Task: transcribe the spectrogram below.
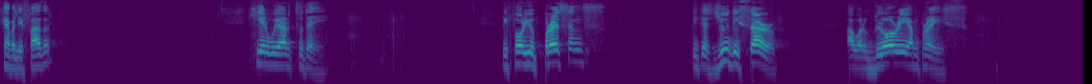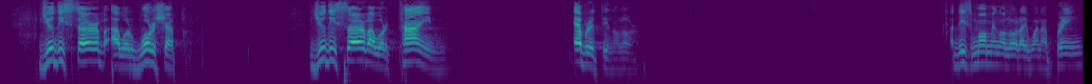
Heavenly Father, here we are today before your presence because you deserve our glory and praise. You deserve our worship. You deserve our time. Everything, O oh Lord. At this moment, O oh Lord, I want to bring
